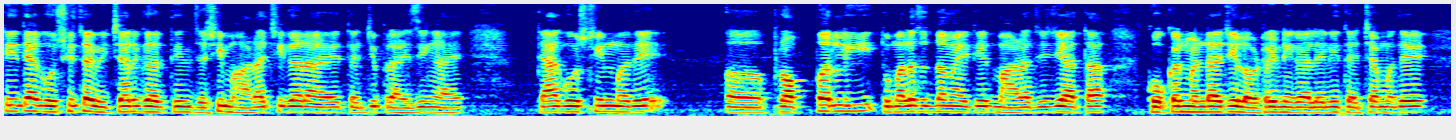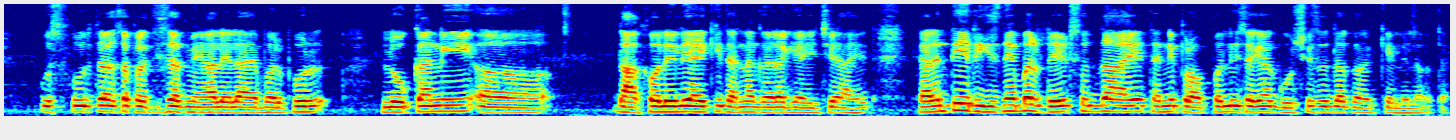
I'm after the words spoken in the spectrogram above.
ते त्या गोष्टीचा विचार करतील. जशी म्हाडाची घरं आहे त्यांची प्रायझिंग आहे त्या गोष्टींमध्ये प्रॉपरली तुम्हालासुद्धा माहिती आहेत. म्हाडाची जी आता कोकण मंडळाची लॉटरी निघालेली त्याच्यामध्ये उत्स्फूर्त असा प्रतिसाद मिळालेला आहे. भरपूर लोकांनी दाखवलेली आहे की त्यांना घरं घ्यायची आहेत. कारण ते रिझनेबल रेटसुद्धा आहे. त्यांनी प्रॉपरली सगळ्या गोष्टीसुद्धा क केलेल्या होत्या.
